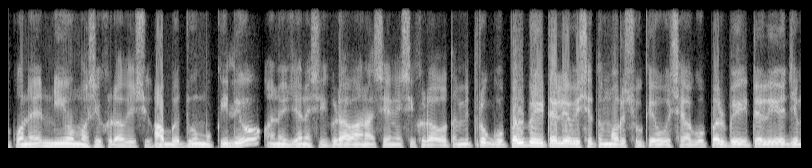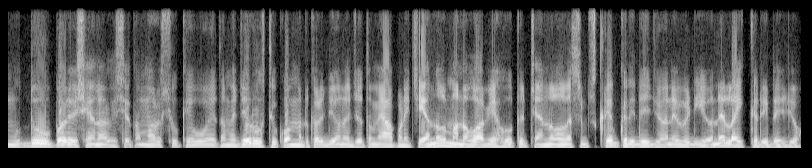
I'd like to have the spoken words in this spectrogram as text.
બાળકોને નિયમો શીખડાવીશું આ બધું મૂકી દો અને જેને શીખડાવવાના છે એને શીખડાવો. તો મિત્રો, ગોપાલભાઈ ઇટાલિયા વિશે તમારું શું કહેવું છે? આ ગોપાલભાઈ ઇટાલિયા જે મુદ્દો ઉપાડ્યો છે એના વિશે તમારું શું કહેવું હોય? તમે જરૂરથી કોમેન્ટ કરજો અને જો તમે આપણી ચેનલમાં નવા આવ્યા હો તો ચેનલને સબસ્ક્રાઇબ કરી દેજો અને વિડીયોને લાઇક કરી દેજો.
